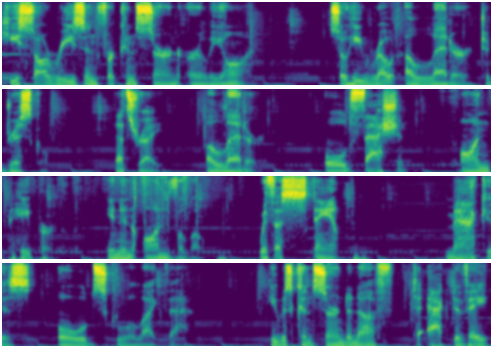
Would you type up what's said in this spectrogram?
He saw reason for concern early on, so he wrote a letter to Driscoll. That's right, a letter, old fashioned, on paper in an envelope with a stamp. Mac is old school like that. He was concerned enough to activate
